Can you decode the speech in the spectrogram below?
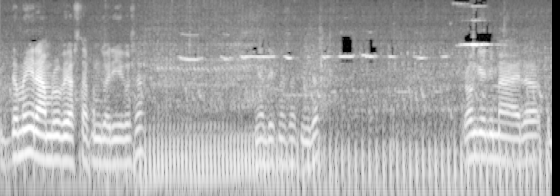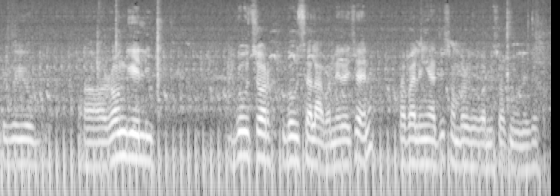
एकदमै राम्रो व्यवस्थापन गरिएको छ। यहाँ देख्न सक्नुहुन्छ रङ्गेलीमा आएर तपाईँको यो रङ्गेली गौचर गौशाला भन्ने रहेछ होइन? तपाईँले यहाँ चाहिँ सम्पर्क गर्न सक्नुहुनेछ।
